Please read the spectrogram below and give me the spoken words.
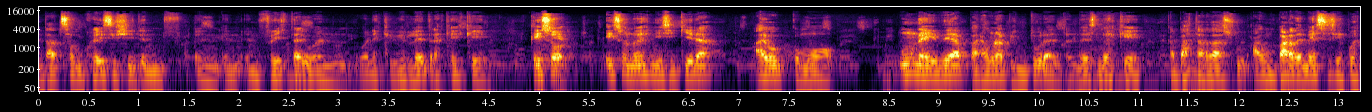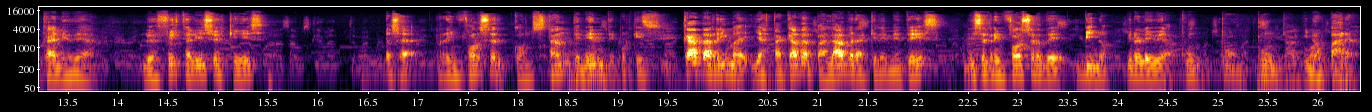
en That's Some Crazy Shit en, en, freestyle o en, o en escribir letras. Que es que eso, eso no es ni siquiera algo como una idea para una pintura, ¿entendés? No es que capaz tardás un, a un par de meses y después cae la idea. Lo de freestyle y eso es que es. O sea, reinforcer constantemente, porque cada rima y hasta cada palabra que le metes es el reinforcer de vino, vino la idea, pum, pum, pum, y no para.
